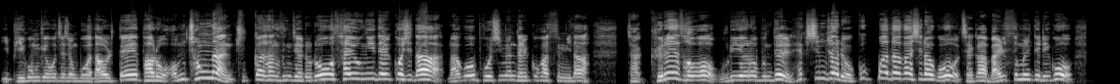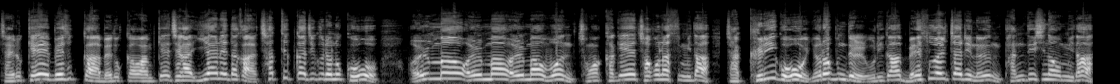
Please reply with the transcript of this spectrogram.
이 비공개 호재 정보가 나올 때 바로 엄청난 주가 상승 재료로 사용이 될 것이다 라고 보시면 될 것 같습니다. 자, 그래서 우리 여러분들 핵심 자료 꼭 받아가시라고 제가 말씀을 드리고, 자, 이렇게 매수가, 매도가와 함께 제가 이 안에다가 차트 까지 그려놓고, 얼마, 얼마, 얼마 원 정확하게 적어놨습니다. 자, 그리고 여러분들, 우리가 매수할 자리는 반드시 나옵니다.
